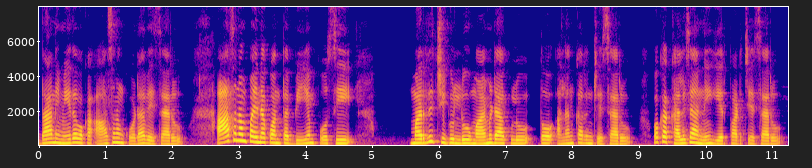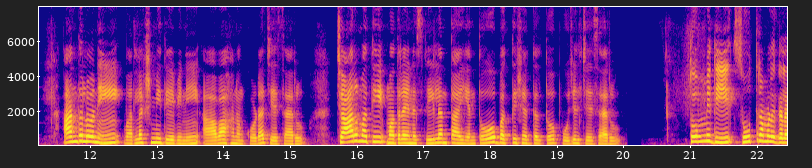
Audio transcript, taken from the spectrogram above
దాని మీద ఒక ఆసనం కూడా వేశారు. ఆసనం పైన కొంత బియ్యం పోసి మర్రి చిగుళ్ళు మామిడాకులతో అలంకారం చేశారు. ఒక కలశాన్ని ఏర్పాటు చేశారు. అందులోని వరలక్ష్మీదేవిని ఆవాహనం కూడా చేశారు. చారుమతి మొదలైన స్త్రీలంతా ఎంతో భక్తి శ్రద్ధలతో పూజలు చేశారు. తొమ్మిది సూత్రములు గల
